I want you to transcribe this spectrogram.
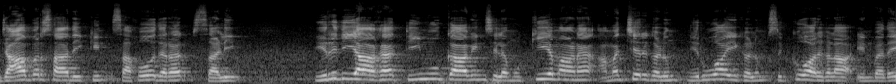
ஜாபர் சாதிக்கின் சகோதரர் சலீம். இறுதியாக திமுகவின் சில முக்கியமான அமைச்சர்களும் நிர்வாகிகளும் சிக்குவார்களா என்பதை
